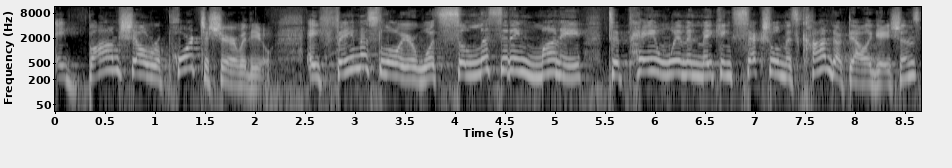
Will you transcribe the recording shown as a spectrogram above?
a bombshell report to share with you. A famous lawyer was soliciting money to pay women making sexual misconduct allegations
